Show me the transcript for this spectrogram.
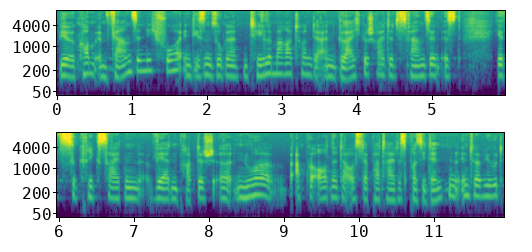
Wir kommen im Fernsehen nicht vor, in diesem sogenannten Telemarathon, der ein gleichgeschaltetes Fernsehen ist. Jetzt zu Kriegszeiten werden praktisch äh, nur Abgeordnete aus der Partei des Präsidenten interviewt.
